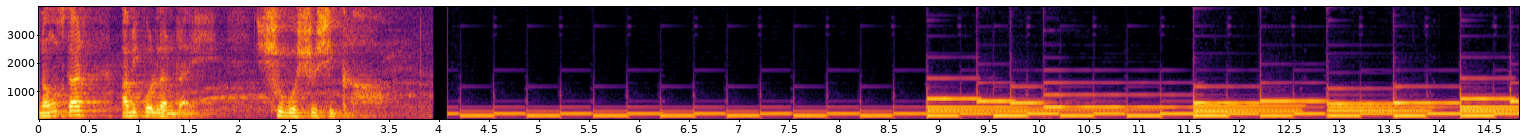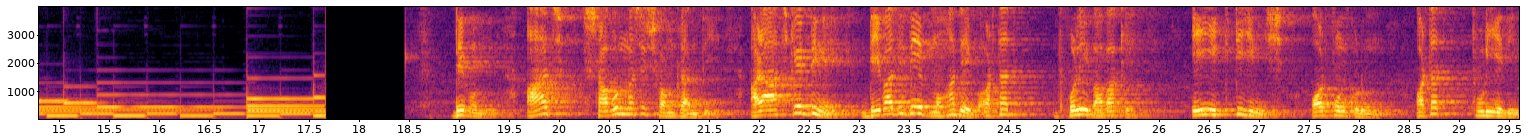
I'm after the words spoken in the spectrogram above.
নমস্কার, আমি কল্যাণ রায়। শুভস্য শীঘ্র। দেখুন, আজ শ্রাবণ মাসের সংক্রান্তি, আর আজকের দিনে দেবাদিদেব মহাদেব, অর্থাৎ ভোলে বাবাকে এই একটি জিনিস অর্পণ করুন, অর্থাৎ পুড়িয়ে দিন।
